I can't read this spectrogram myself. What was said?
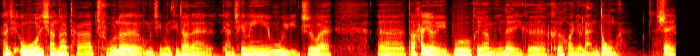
而且我想到，它除了我们前面提到了《两千零一物语》之外，呃，它还有一部很有名的一个科幻叫《蓝洞》嘛。是。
